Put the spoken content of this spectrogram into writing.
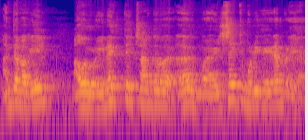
அந்த வகையில் அவர் ஒரு இனத்தை சார்ந்தவர். அதாவது ம- இசைக்கு மொழிகள் இடம் கிடையாது.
